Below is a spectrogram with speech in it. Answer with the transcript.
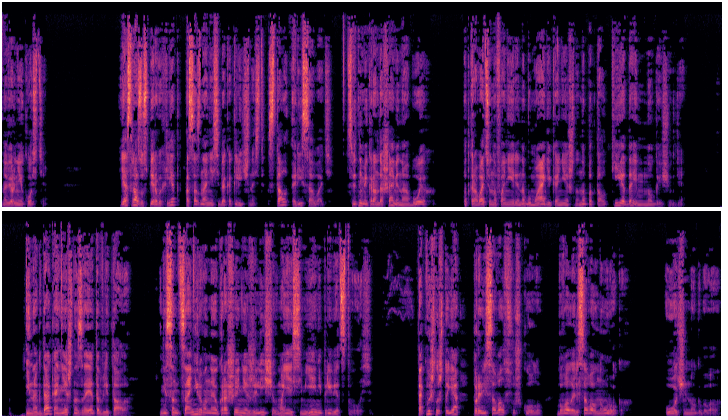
Ну, вернее, кости. Я сразу с первых лет осознания себя как личность стал рисовать. Цветными карандашами на обоях, под кроватью на фанере, на бумаге, конечно, на потолке, да и много еще где. Иногда, конечно, за это влетало. Несанкционированное украшение жилища в моей семье не приветствовалось. Так вышло, что я прорисовал всю школу. Бывало, рисовал на уроках. Очень много бывало.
